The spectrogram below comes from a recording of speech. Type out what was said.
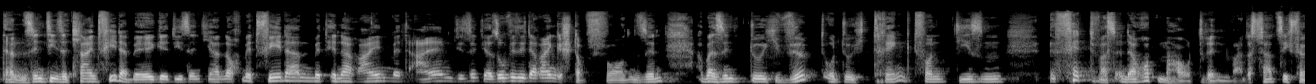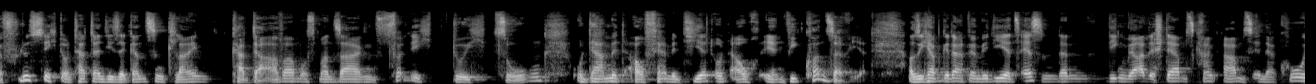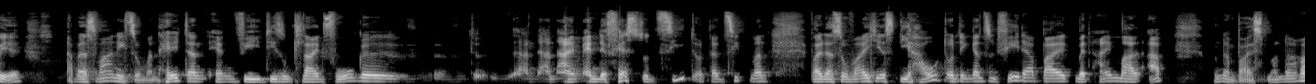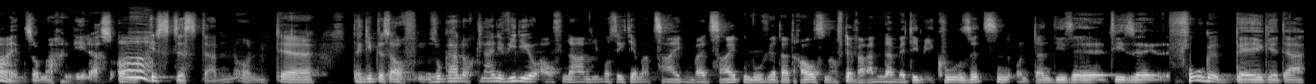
dann sind diese kleinen Federbälge, die sind ja noch mit Federn, mit Innereien, mit allem, die sind ja so, wie sie da reingestopft worden sind, aber sind durchwirkt und durchtränkt von diesem Fett, was in der Robbenhaut drin war. Das hat sich verflüssigt und hat dann diese ganzen kleinen Kadaver, muss man sagen, völlig durchzogen und damit auch fermentiert und auch irgendwie konserviert. Also ich habe gedacht, wenn wir die jetzt essen, dann liegen wir alle sterbenskrank abends in der Koje. Aber es war nicht so. Man hält dann irgendwie diesen kleinen Vogel an, an einem Ende fest und zieht und dann zieht man, weil das so weich ist, die Haut und den ganzen Federbalg mit einmal ab und dann beißt man da rein. So machen die das und oh. isst es dann. Und äh, da gibt es auch sogar noch kleine Videoaufnahmen, die muss ich dir mal zeigen, bei Zeiten, wo wir da draußen auf der Veranda mit dem IQ sitzen und dann diese, diese Vogelbälge da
